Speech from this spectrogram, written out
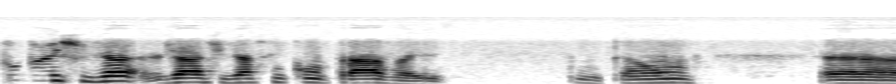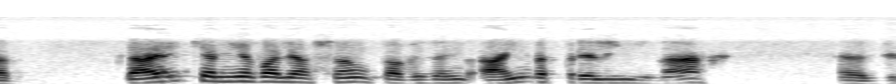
Tudo isso já, já, já se encontrava aí. Então, é, daí que a minha avaliação, talvez ainda, preliminar, é, de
